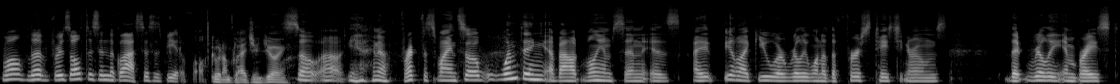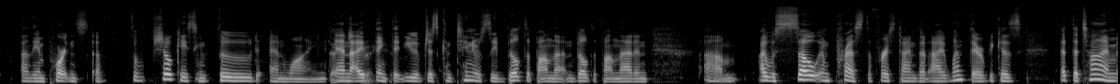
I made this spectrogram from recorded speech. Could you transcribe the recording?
Well, the result is in the glass. This is beautiful. Good, I'm glad you're enjoying. So, uh, yeah, I know, breakfast wine. So, one thing about Williamson is I feel like you were really one of the first tasting rooms that really embraced uh, the importance of f- showcasing food and wine. That and I think that you have just continuously built upon that and built upon that. And um, I was so impressed the first time that I went there because at the time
